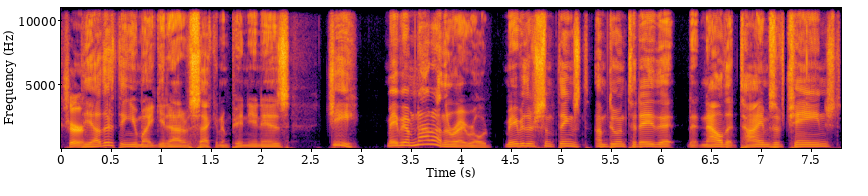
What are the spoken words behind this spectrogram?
Sure. The other thing you might get out of second opinion is, gee, maybe I'm not on the right road. Maybe there's some things I'm doing today that, that now that times have changed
